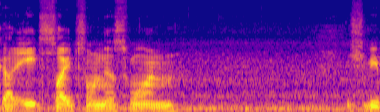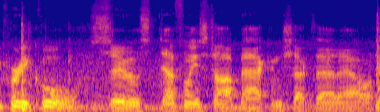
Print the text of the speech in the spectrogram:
got eight sites on this one it should be pretty cool. So definitely stop back and check that out.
